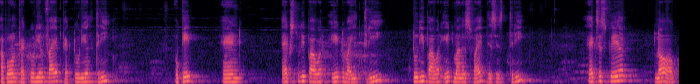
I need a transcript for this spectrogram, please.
upon factorial 5 factorial 3 okay? And x to the power 8 by 3 to the power 8 minus 5 this is 3 x square log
